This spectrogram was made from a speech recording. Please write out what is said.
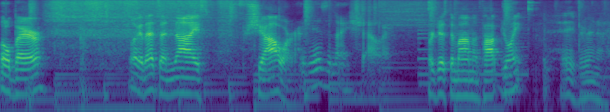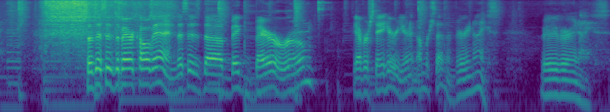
Little bear. Look at that's a nice shower. It is a nice shower. Or just a mom and pop joint. Hey, very nice. So this is the Bear Cove Inn. This is the big bear room. If you ever stay here, unit number seven. Very nice. Very, very nice.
